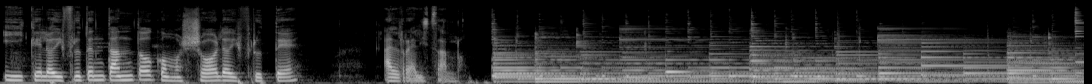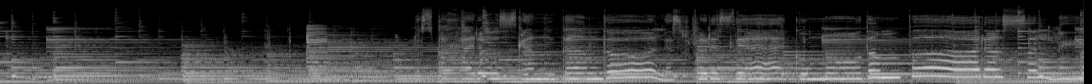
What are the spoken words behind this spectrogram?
y que lo disfruten tanto como yo lo disfruté al realizarlo. Se acomodan para salir.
